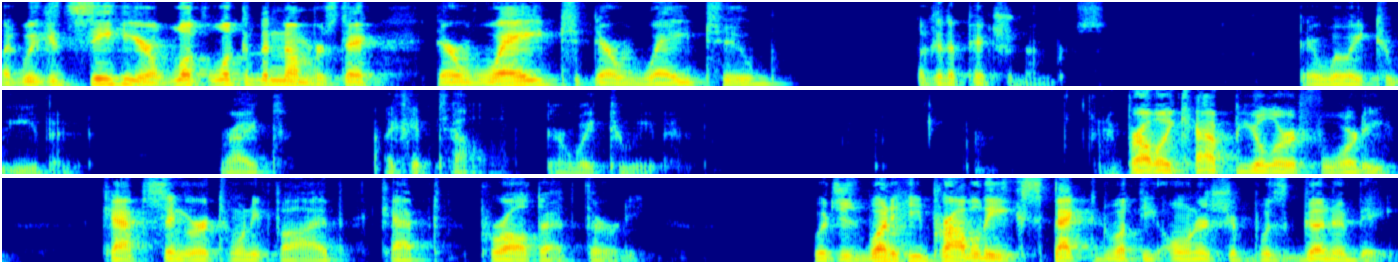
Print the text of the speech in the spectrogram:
Like we can see here. Look, look at the numbers. They they're way too, they're way too. Look at the picture numbers. They're way too even. Right, I could tell they're way too even. Probably capped Buehler at forty, capped Singer at twenty five, capped Peralta at thirty which is what he probably expected what the ownership was going to be.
